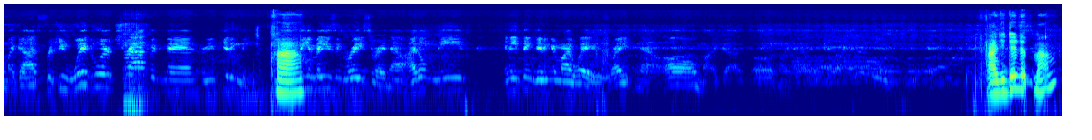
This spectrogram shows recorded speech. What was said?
Oh my god, freaking Wiggler traffic, man. Are you kidding me? Huh? The amazing race right now. I don't need anything getting in my way right now. Oh my god. Oh my god. And you did it, mom.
